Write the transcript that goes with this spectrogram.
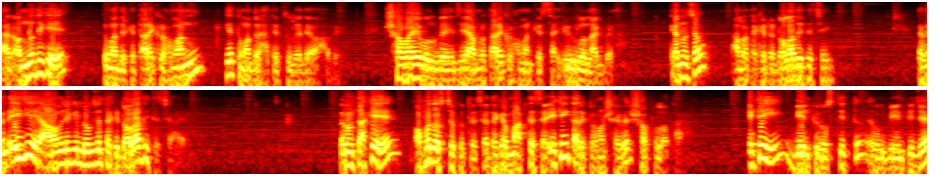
আর অন্যদিকে তোমাদেরকে তারেক রহমানকে তোমাদের হাতে তুলে দেওয়া হবে। সবাই বলবে যে, আমরা তারেক রহমানকে চাই। এগুলো লাগবে না। কেন চাও? আমরা তাকে একটা ডলা দিতে চাই। তখন এই যে আওয়ামী লীগের লোকজন তাকে ডলা দিতে চায় এবং তাকে অপদস্থ করতে চায়, তাকে মারতে চায়, এটাই তারেক রহমান সাহেবের সফলতা। এটাই বিএনপির অস্তিত্ব এবং বিএনপি যে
